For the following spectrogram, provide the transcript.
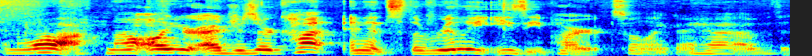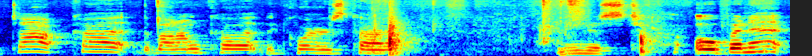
And voila, now all your edges are cut and it's the really easy part. So like I have the top cut, the bottom cut, the corners cut. You just open it.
